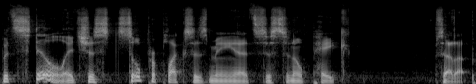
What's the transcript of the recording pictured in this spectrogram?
But still, it just still perplexes me. It's just an opaque setup.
